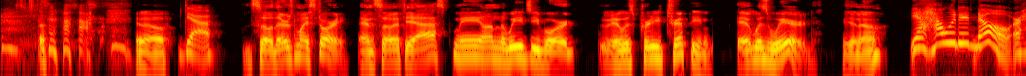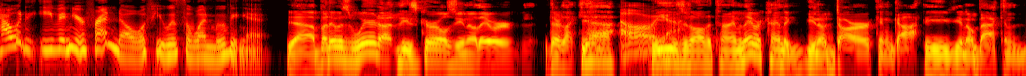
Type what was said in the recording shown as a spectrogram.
you know, Yeah. so there's my story. And so if you ask me on the Ouija board, it was pretty trippy. It was weird, you know? Yeah. How would it know? Or how would even your friend know if he was the one moving it? Yeah, but it was weird. Uh, these girls, you know, they were, they're like, yeah, Oh, we yeah. use it all the time. And they were kind of, you know, dark and gothy, you know, back in,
